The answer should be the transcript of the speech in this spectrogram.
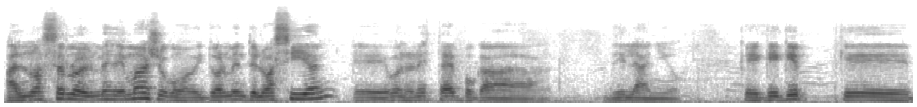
al no hacerlo en el mes de mayo como habitualmente lo hacían, eh, bueno, en esta época del año? ¿Qué, qué, qué, qué-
